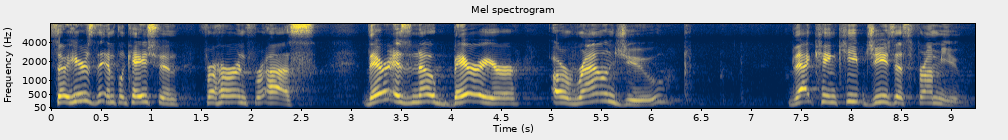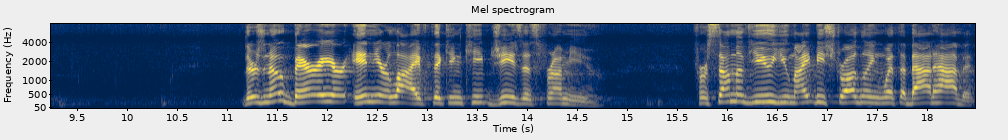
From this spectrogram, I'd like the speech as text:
So here's the implication for her and for us there is no barrier around you that can keep Jesus from you. There's no barrier in your life that can keep Jesus from you. For some of you, you might be struggling with a bad habit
